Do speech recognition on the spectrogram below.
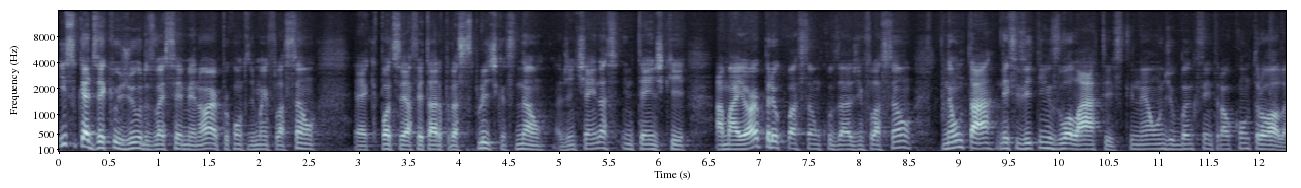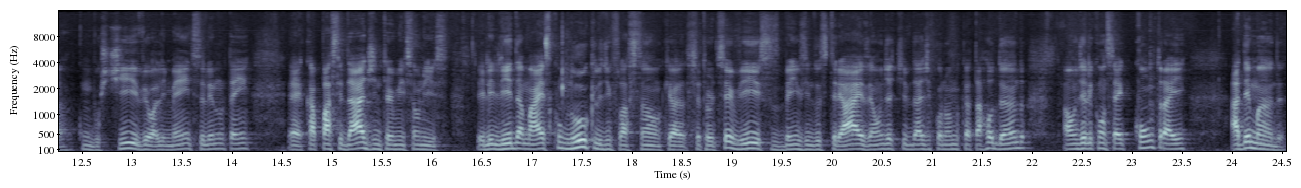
Isso quer dizer que os juros vai ser menor por conta de uma inflação é, que pode ser afetada por essas políticas? Não. A gente ainda entende que a maior preocupação com os dados de inflação não está nesses itens voláteis, que não é onde o Banco Central controla, combustível, alimentos, ele não tem é, capacidade de intervenção nisso. Ele lida mais com o núcleo de inflação, que é o setor de serviços, bens industriais, é onde a atividade econômica está rodando, onde ele consegue contrair a demanda.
